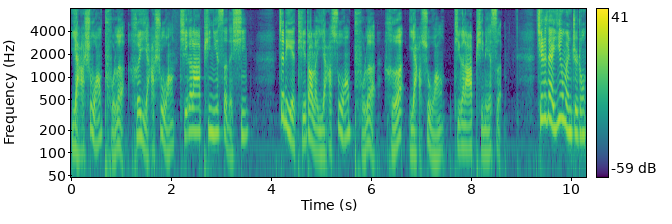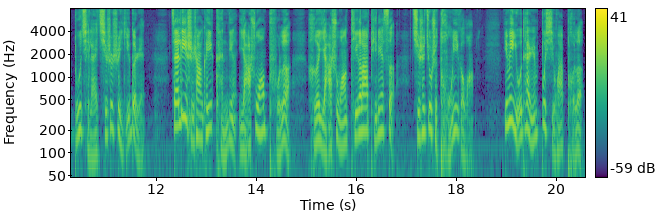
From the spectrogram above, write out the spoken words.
亚述王普勒和亚述王提格拉皮尼瑟的心。这里也提到了亚述王普勒和亚述王提格拉皮列瑟。其实，在英文之中读起来其实是一个人。在历史上可以肯定，亚述王普勒和亚述王提格拉皮列瑟其实就是同一个王。因为犹太人不喜欢普勒，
